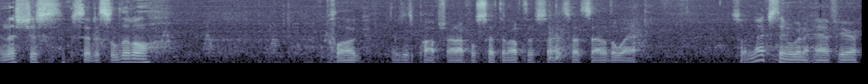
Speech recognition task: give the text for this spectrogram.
And this just, like I said, it's a little plug. It just pops right off. We'll set that off to the side so it's out of the way. So next thing we're going to have here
